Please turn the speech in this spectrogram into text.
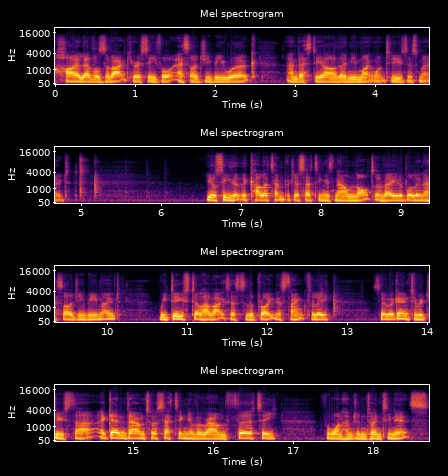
higher levels of accuracy for sRGB work and SDR, then you might want to use this mode. You'll see that the color temperature setting is now not available in sRGB mode. We do still have access to the brightness, thankfully, so we're going to reduce that again down to a setting of around 30 for 120 nits,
